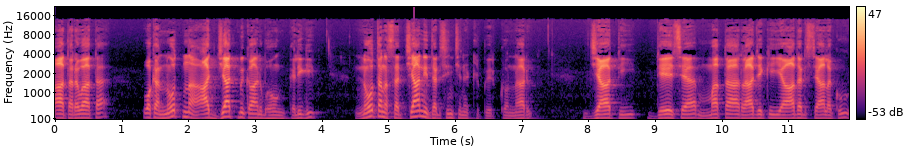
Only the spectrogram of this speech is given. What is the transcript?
ఆ తర్వాత ఒక నూతన ఆధ్యాత్మిక అనుభవం కలిగి నూతన సత్యాన్ని దర్శించినట్లు పేర్కొన్నారు. జాతి దేశ మత రాజకీయ ఆదర్శాలకు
